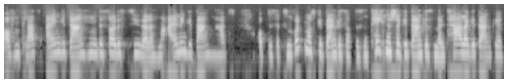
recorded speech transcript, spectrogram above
auf dem Platz einen Gedanken, das soll das Ziel sein, dass man einen Gedanken hat, ob das jetzt ein Rhythmusgedanke ist, ob das ein technischer Gedanke ist, ein mentaler Gedanke,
